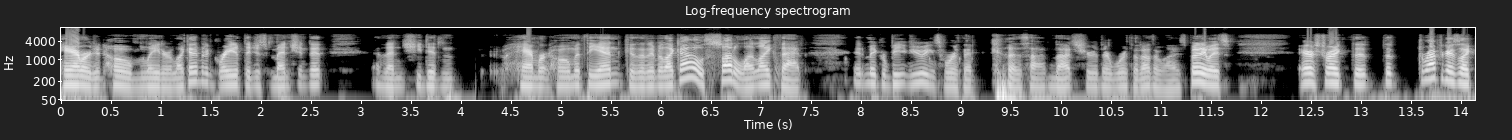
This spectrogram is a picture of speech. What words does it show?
hammered it home later. Like it'd been great if they just mentioned it, and then she didn't hammer it home at the end, because then they'd be like, "Oh, subtle. I like that." It'd make repeat viewings worth it, because I'm not sure they're worth it otherwise. But anyways, airstrike. The the the Raptor guy's like,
